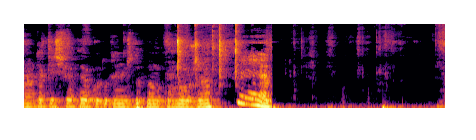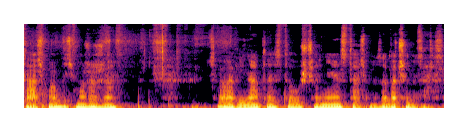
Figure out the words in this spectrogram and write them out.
Mam takie światełko tutaj, niż to panu pomoże. Nie, nie. Taśma, być może, że cała wina to jest to uszczelnienie z taśmy. Zobaczymy zaraz.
